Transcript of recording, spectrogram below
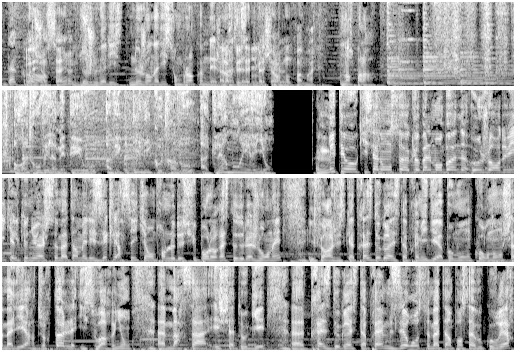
D'accord. Des gens sérieux. Nos journalistes, nos journalistes sont blancs comme neige. Alors que les animateurs vont pas bref. On en reparlera. Retrouvez la météo avec Illico Travaux à Clermont et Rion. Météo qui s'annonce globalement bonne aujourd'hui. Quelques nuages ce matin, mais les éclaircies qui vont prendre le dessus pour le reste de la journée. Il fera jusqu'à 13 degrés cet après-midi à Beaumont, Cournon, Chamalières, Durtol, Issoire, Rion, Marsa et Châteauguay. 13 euh, degrés cet après-midi, 0 ce matin, pensez à vous couvrir.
